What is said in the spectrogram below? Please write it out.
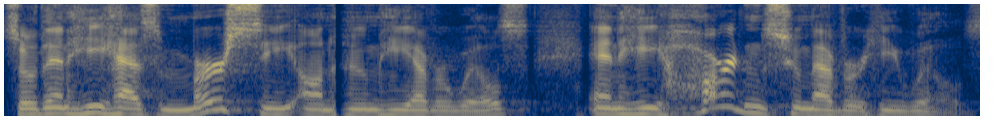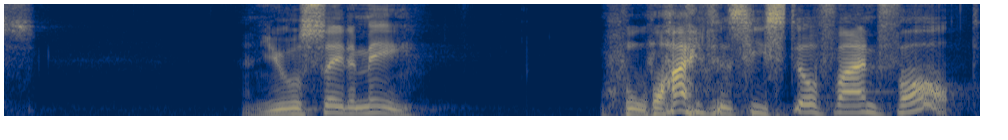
So then he has mercy on whom he ever wills, and he hardens whomever he wills. And you will say to me, Why does he still find fault?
